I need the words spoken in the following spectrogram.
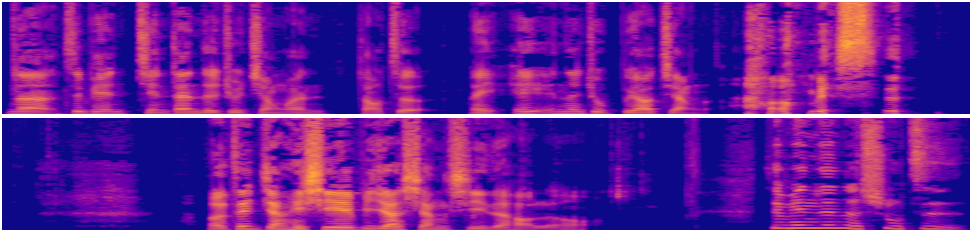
那这篇简单的就讲完到这，哎哎，那就不要讲了，好，没事。我再讲一些比较详细的好了哦。这边真的数字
